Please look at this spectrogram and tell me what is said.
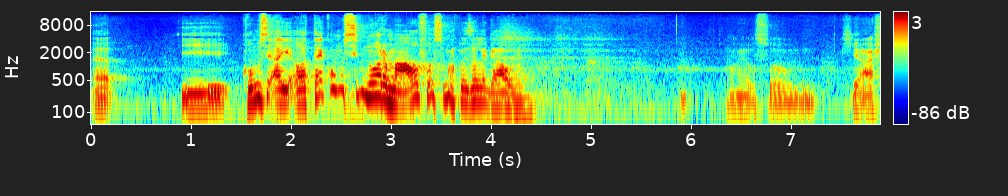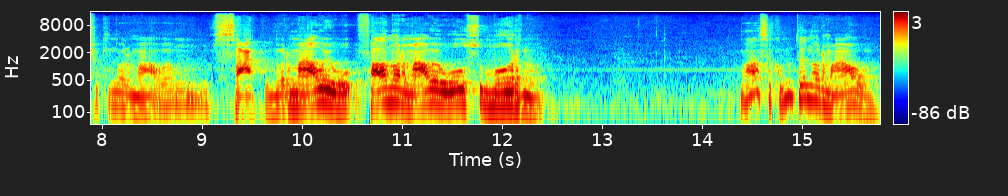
Uh, e como se, até como se normal fosse uma coisa legal. Né? Eu sou que acho que normal é um saco. Normal, eu fala normal, eu ouço morno. Nossa, como tu é normal,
